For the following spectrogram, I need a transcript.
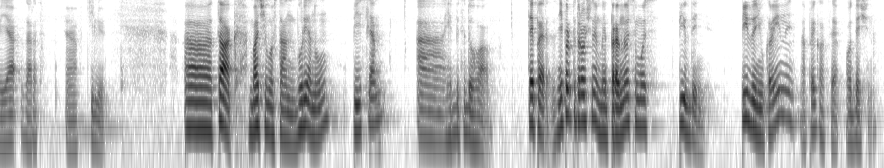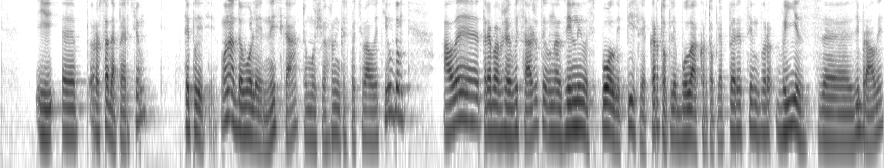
я зараз е, втілюю. Так, бачимо стан бур'яну після гербіциду гуал. Тепер з Дніпропетровщини ми переносимось південь. Південь України, наприклад, це Одещина. І розсада перцю в теплиці. Вона доволі низька, тому що гранки спрацювали тілдом. Але треба вже висаджувати. У нас звільнилось поле після картоплі. Була картопля. Перед цим ви її зібрали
